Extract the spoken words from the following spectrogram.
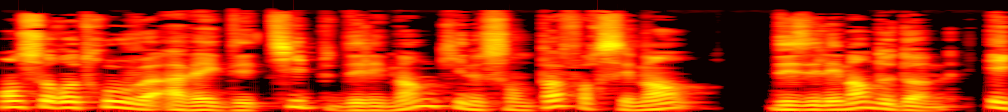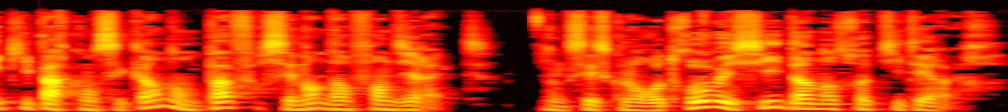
on se retrouve avec des types d'éléments qui ne sont pas forcément des éléments de DOM et qui par conséquent n'ont pas forcément d'enfant direct. Donc c'est ce que l'on retrouve ici dans notre petite erreur.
